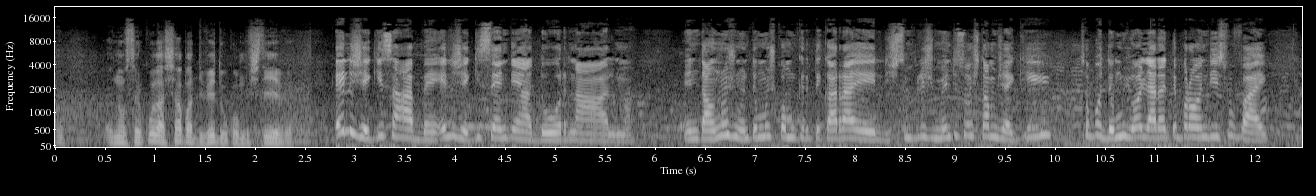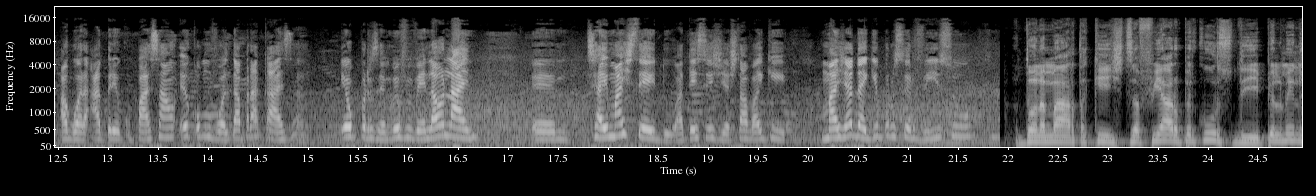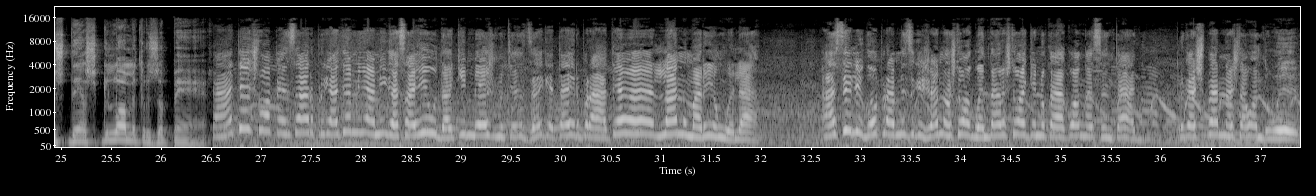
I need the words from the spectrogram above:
não circula chapa devido ao combustível. Eles é que sabem, eles é que sentem a dor na alma. Então nós não temos como criticar a eles. Simplesmente só estamos aqui, só podemos olhar até para onde isso vai. Agora, a preocupação é como voltar para casa. Eu, por exemplo, eu fui vendo online, é, saí mais cedo, até seis dias estava aqui. Mas já daqui para o serviço, Dona Marta quis desafiar o percurso de pelo menos 10 quilômetros a pé. Até estou a pensar, porque até minha amiga saiu daqui mesmo, quer dizer que está a ir para até lá no Marinho, lá. Assim ligou para mim que já não estou a aguentar, estou aqui no Caconga sentado, porque as pernas estão a doer.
